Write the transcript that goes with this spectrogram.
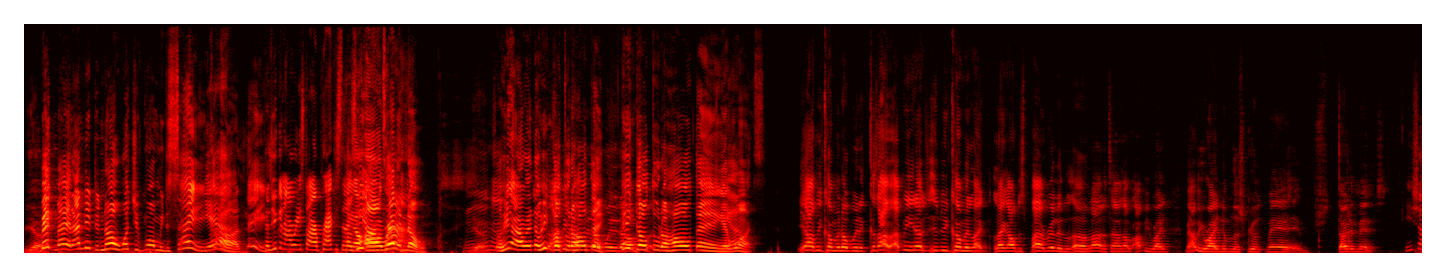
Yeah. Big man, I need to know what you want me to say. Yeah. Golly. Because you can already start practicing on Because your he own already time. know. yeah. So he already know. He can I go through the whole thing. He can go through the whole thing at once. Yeah, I be coming up with it because I, I mean, it be coming like like off the spot. Really, uh, a lot of times I, I be writing, man, I be writing them little scripts, man, in thirty minutes. You sure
